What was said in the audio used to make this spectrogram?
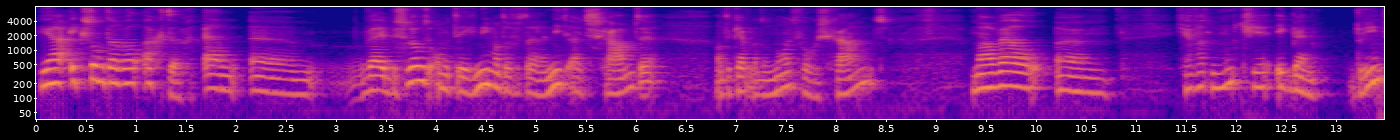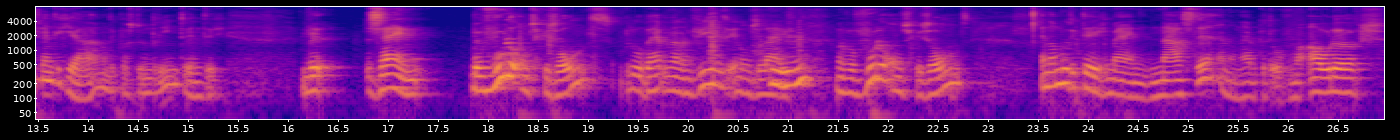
Ja, ik stond daar wel achter. En ehm, wij besloten om het tegen niemand te vertellen, niet uit schaamte, want ik heb me er nooit voor geschaamd. Maar wel, um, ja, wat moet je? Ik ben 23 jaar, want ik was toen 23. We zijn, we voelen ons gezond. Ik bedoel, we hebben wel een virus in ons lijf, mhm. maar we voelen ons gezond. En dan moet ik tegen mijn naasten, en dan heb ik het over mijn ouders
